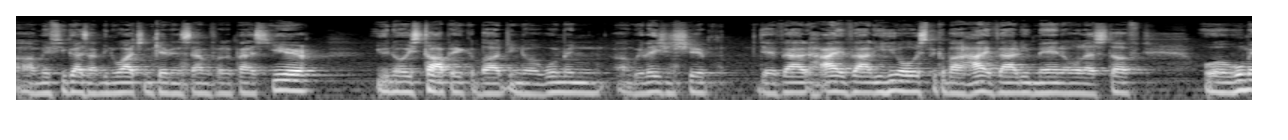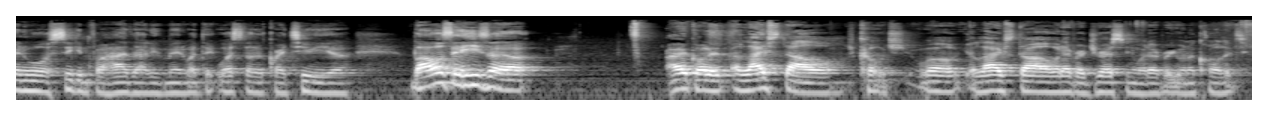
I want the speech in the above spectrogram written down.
Um, if you guys have been watching Kevin Samuel for the past year, you know his topic about you know woman uh, relationship their value, high value. He always speak about high value men, all that stuff, or women who are seeking for high value men. What the, what's the criteria? But I would say he's a I call it a lifestyle coach. Well, a lifestyle, whatever, dressing, whatever you want to call it.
